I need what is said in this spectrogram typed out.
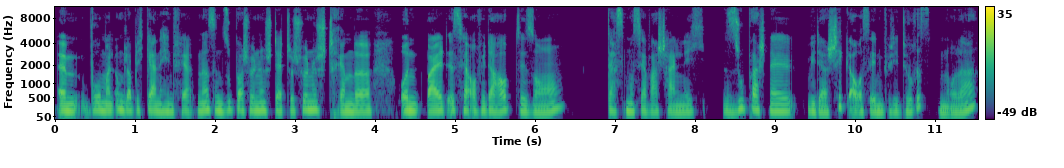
ähm, wo man unglaublich gerne hinfährt. Ne? Das sind super schöne Städte, schöne Strände und bald ist ja auch wieder Hauptsaison. Das muss ja wahrscheinlich super schnell wieder schick aussehen für die Touristen, oder?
